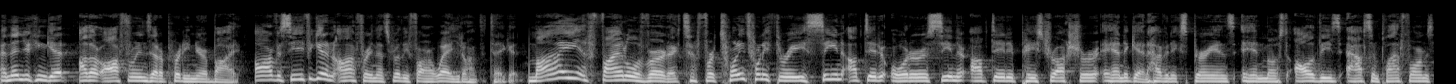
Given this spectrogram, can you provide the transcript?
and then you can get other offerings that are pretty nearby. Obviously, if you get an offering that's really far away, you don't have to take it. My final verdict for 2023, seeing updated orders, seeing their updated pay structure, and again, having experience in most all of these apps and platforms,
